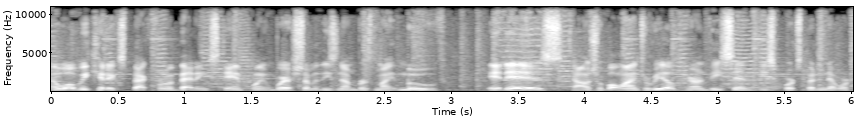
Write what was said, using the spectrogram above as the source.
and what we could expect from a betting standpoint where some of these numbers might move. It is College Football Lines Revealed here on VSiN, the Sports Betting Network.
